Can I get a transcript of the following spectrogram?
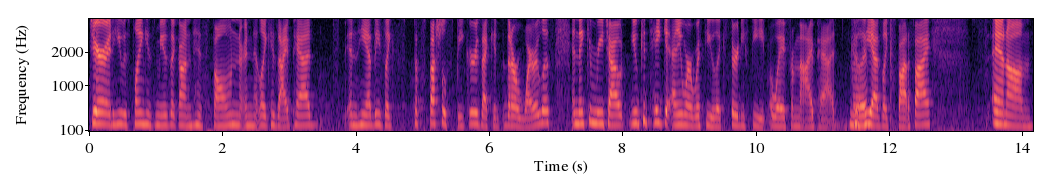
Jared, he was playing his music on his phone and like his iPad, and he had these like sp- special speakers that could that are wireless, and they can reach out. You could take it anywhere with you, like thirty feet away from the iPad, because Really? he has like Spotify, and um,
